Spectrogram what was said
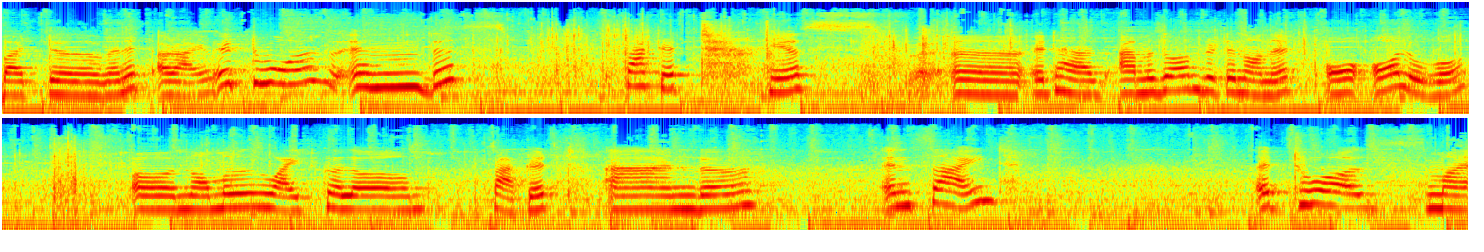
But uh, when it arrived it was in this packet. Yes uh, it has Amazon written on it all, all over a normal white color packet and uh, inside it was my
